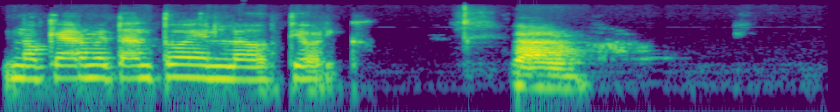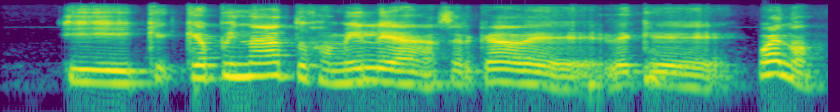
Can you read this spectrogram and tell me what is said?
no quedarme tanto en lo teórico. Claro. ¿Y qué, qué opinaba tu familia acerca de, de, que, bueno,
